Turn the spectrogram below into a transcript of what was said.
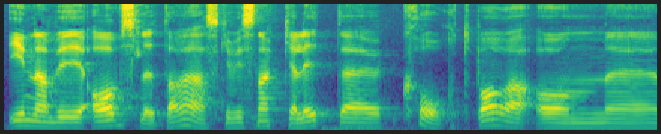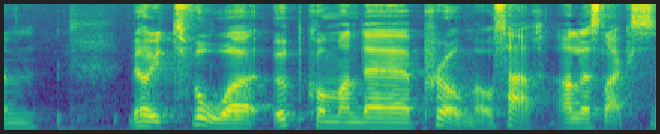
innan vi avslutar här ska vi snacka lite kort bara om... Eh, vi har ju två uppkommande promos här alldeles strax.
